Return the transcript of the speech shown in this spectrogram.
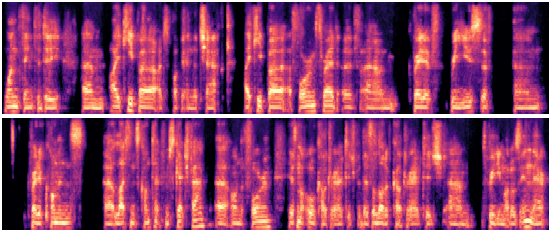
one thing to do. Um, I keep a, I'll just pop it in the chat. I keep a, a forum thread of um, creative reuse of um, Creative Commons uh, licensed content from Sketchfab uh, on the forum. It's not all cultural heritage, but there's a lot of cultural heritage um, 3D models in there.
